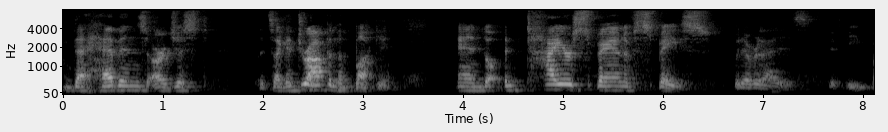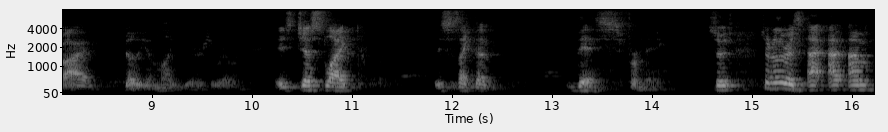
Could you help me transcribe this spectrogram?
the heavens are just it's like a drop in the bucket and the entire span of space, whatever that is, 55 billion light years or whatever, is just like this is like the this for me. So, so in other words, I, I, I'm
